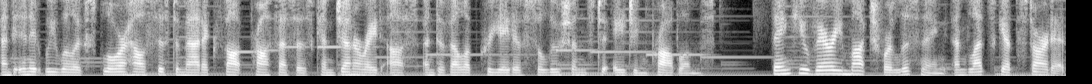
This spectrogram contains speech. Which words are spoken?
and in it, we will explore how systematic thought processes can generate us and develop creative solutions to aging problems. Thank you very much for listening, and let's get started.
